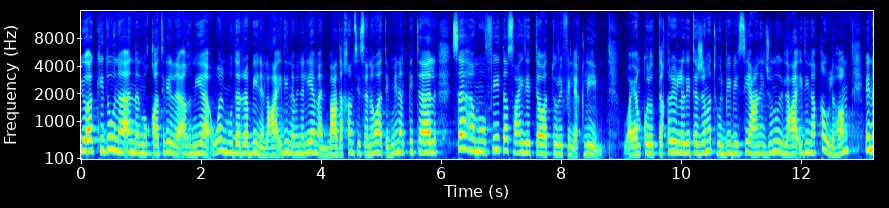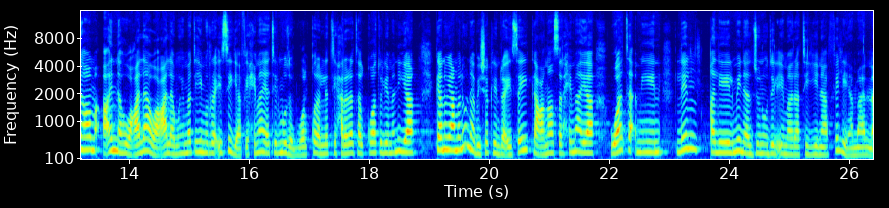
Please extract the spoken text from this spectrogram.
يؤكدون أن المقاتلين الأغنياء والمدربين العائدين من اليمن بعد خمس سنوات من القتال ساهموا في تصعيد التوتر في الإقليم. وينقل التقرير الذي ترجمته البي بي سي عن الجنود العائدين قولهم إنهم إنه علاوة على مهمتهم الرئيسية في حماية المدن والقرى التي حررتها القوات اليمنية. كانوا يعملون بشكل رئيسي كعناصر حماية وتأمين للقليل من الجنود الإماراتيين في اليمن.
